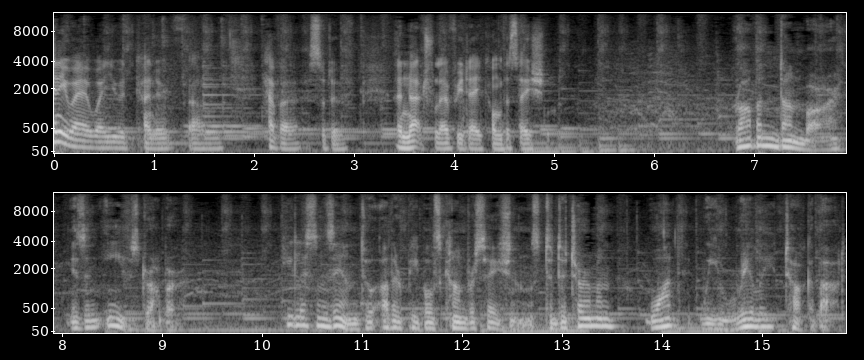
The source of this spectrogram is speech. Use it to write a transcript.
anywhere where you would kind of um, have a sort of a natural everyday conversation. Robin Dunbar is an eavesdropper he listens in to other people's conversations to determine what we really talk about.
